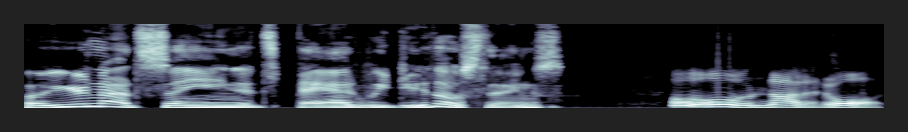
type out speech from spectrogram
Well, you're not saying it's bad we do those things. Oh, oh not at all.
